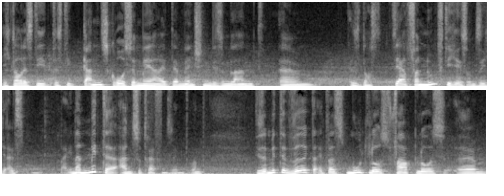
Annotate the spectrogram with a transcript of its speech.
ich glaube, dass die, dass die ganz große Mehrheit der Menschen in diesem Land ähm, noch sehr vernünftig ist und sich als in der Mitte anzutreffen sind. Und diese Mitte wirkt etwas mutlos, farblos, ähm,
